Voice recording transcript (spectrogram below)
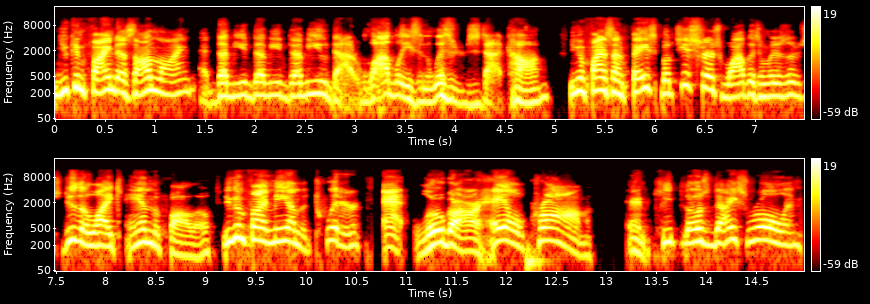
you can find us online at www.wobbliesandwizards.com. You can find us on Facebook. Just search Wobblies and Wizards. Do the like and the follow. You can find me on the Twitter at Logar Hale Crom. And keep those dice rolling.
